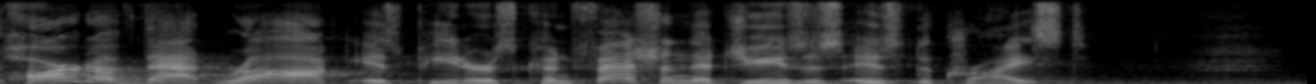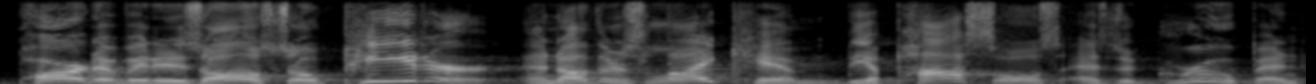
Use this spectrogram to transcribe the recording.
Part of that rock is Peter's confession that Jesus is the Christ. Part of it is also Peter and others like him, the apostles as a group, and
